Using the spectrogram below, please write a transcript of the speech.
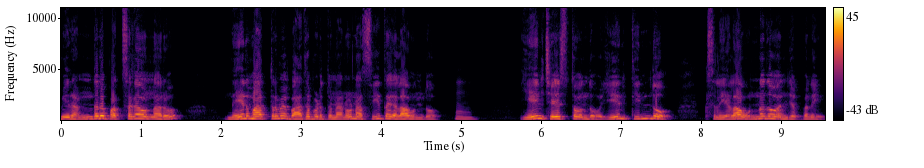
మీరందరూ పచ్చగా ఉన్నారు. నేను మాత్రమే బాధపడుతున్నాను. నా సీత ఎలా ఉందో? ఏం చేస్తోందో? ఏం తిందో? అసలు ఎలా ఉన్నదో అని చెప్పని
